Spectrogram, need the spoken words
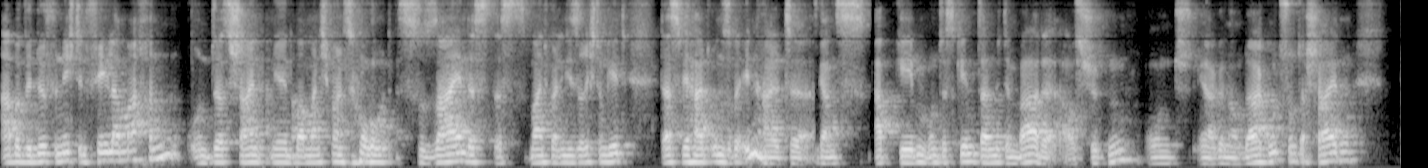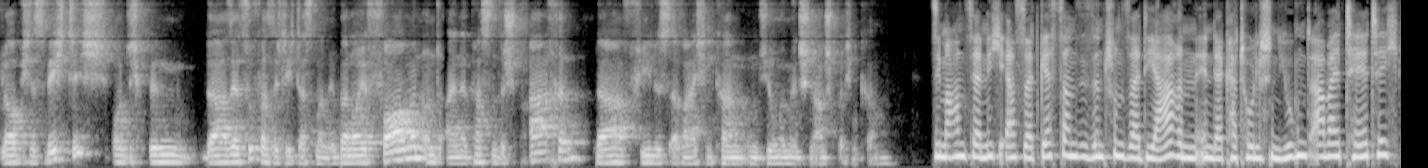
aber wir dürfen nicht den Fehler machen, und das scheint mir aber manchmal so zu sein, dass das manchmal in diese Richtung geht, dass wir halt unsere Inhalte ganz abgeben und das Kind dann mit dem Bade ausschütten. Und ja, genau, da gut zu unterscheiden, glaube ich, ist wichtig. Und ich bin da sehr zuversichtlich, dass man über neue Formen und eine passende Sprache da vieles erreichen kann und junge Menschen ansprechen kann. Sie machen es ja nicht erst seit gestern, Sie sind schon seit Jahren in der katholischen Jugendarbeit tätig.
